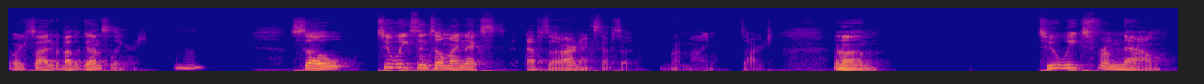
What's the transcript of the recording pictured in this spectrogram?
We're excited about the gunslingers. Mhm. So two weeks until my next episode, our next episode, not mine, it's ours. Um, two weeks from now,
